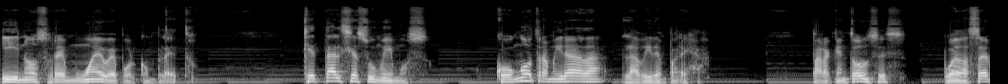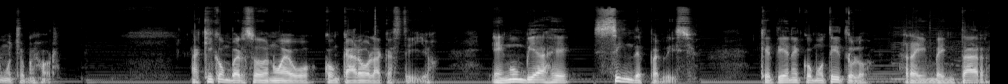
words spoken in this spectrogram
y nos remueve por completo. ¿Qué tal si asumimos con otra mirada la vida en pareja? Para que entonces pueda ser mucho mejor. Aquí converso de nuevo con Carola Castillo en un viaje sin desperdicio que tiene como título Reinventar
